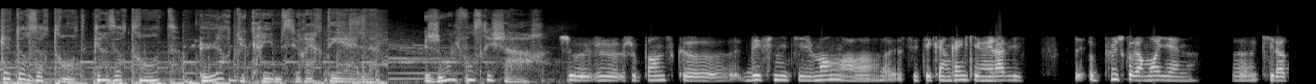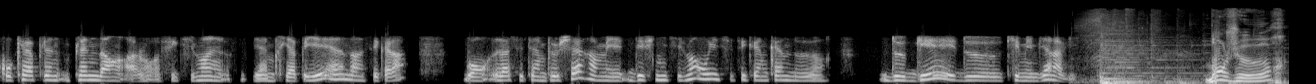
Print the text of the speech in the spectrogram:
14h30, 15h30, l'heure du crime sur RTL. Jean-Alphonse Richard. Je, pense que définitivement, euh, c'était quelqu'un qui aimait la vie, plus que la moyenne, euh, qu'il a croqué à plein, plein dents. Alors effectivement, il y a un prix à payer hein, dans ces cas-là. Bon, là c'était un peu cher, mais définitivement, oui, c'était quelqu'un de, de gai et de qui aimait bien la vie. Bonjour.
